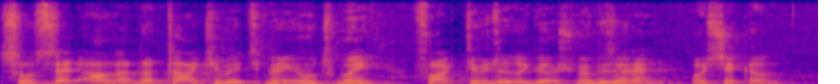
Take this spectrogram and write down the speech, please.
sosyal ağlarda takip etmeyi unutmayın. Farklı videoda görüşmek üzere. Hoşçakalın.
